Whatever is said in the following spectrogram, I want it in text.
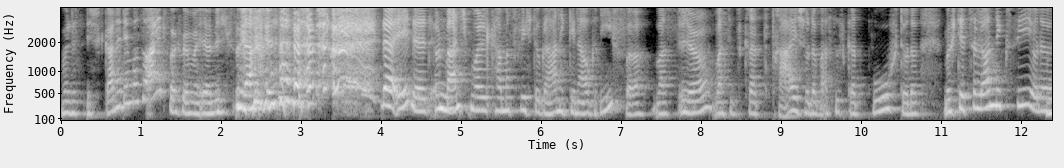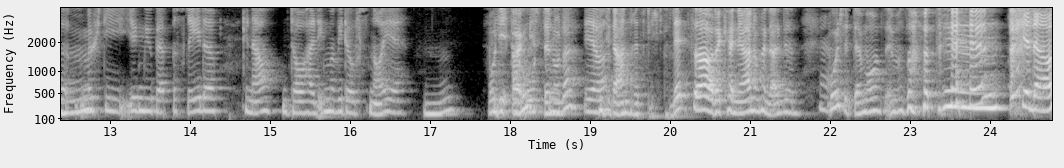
Weil das ist gar nicht immer so einfach, wenn wir ehrlich sind. Nein. Na, eh nicht. Und manchmal kann man es vielleicht auch gar nicht genau greifen, was, Ja. was jetzt gerade ist oder was das gerade braucht oder möchte jetzt allein nichts sein oder Mhm. möchte ich irgendwie über etwas reden. Genau. Und da halt immer wieder aufs Neue. Wo sich die Angst denn, oder? Ja. Könnte der andere jetzt vielleicht verletzen oder keine Ahnung, halt all den Bullshit, der wir uns immer so erzählen. Genau.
